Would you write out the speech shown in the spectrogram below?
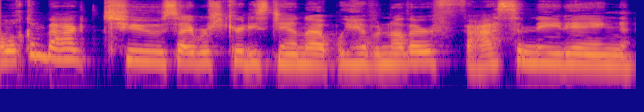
Welcome back to Cybersecurity Stand Up. We have another fascinating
